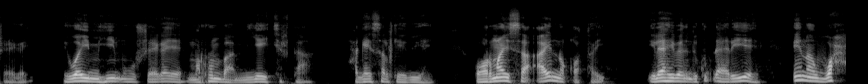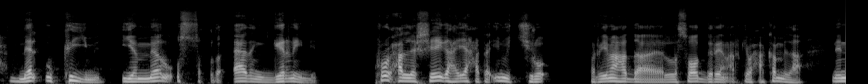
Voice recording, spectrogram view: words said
sheegay waay muhiim uu sheegaye ma miyay jirtaa? Xaggee salkeedu yahay. Goormaysa ay noqotay ilaahay baan idinku dhaariye inaad wax meel u ka yimid iyo meel u socdo aadan garanaynin. Ruuxa la sheegahaya xataa inuu jiro. Fariimaha hadda la soo direen arkay waxaa ka mid ah nin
